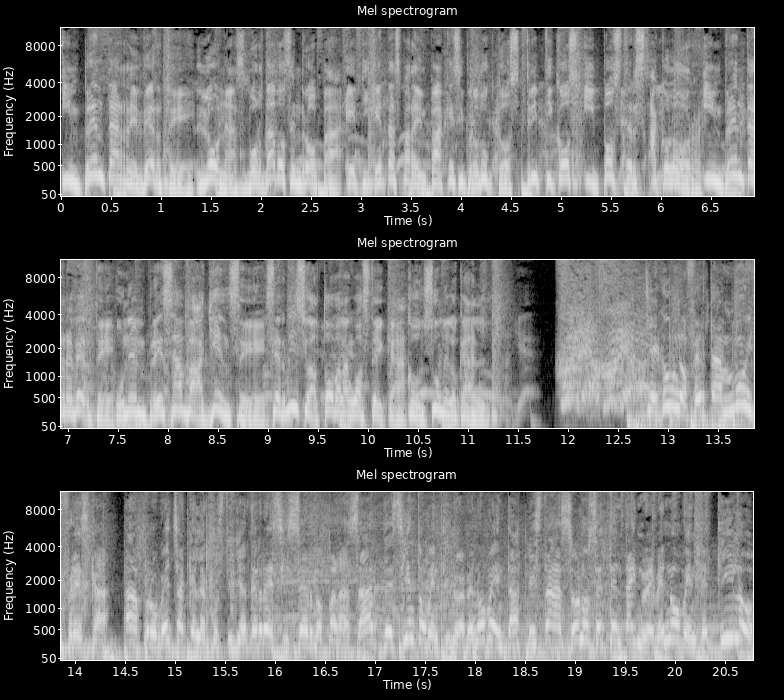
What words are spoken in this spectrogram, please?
Imprenta Reverte, lonas, bordados en ropa, etiquetas para empaques y productos, trípticos y pósters a color. Imprenta Reverte, una empresa vallense. Servicio a toda la Huasteca. Consume local. Llegó una oferta muy fresca. Aprovecha que la costilla de res y cerdo para asar de 129.90 está a solo 79.90 el kilo.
